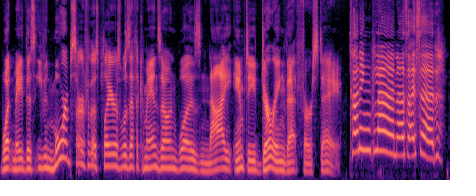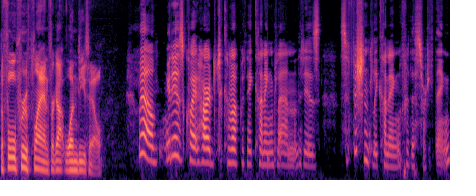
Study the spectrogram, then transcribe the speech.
What made this even more absurd for those players was that the command zone was nigh empty during that first day. Cunning plan, as I said. The foolproof plan forgot one detail. Well, it is quite hard to come up with a cunning plan that is sufficiently cunning for this sort of thing.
